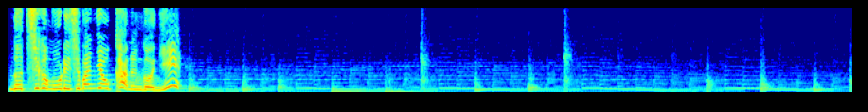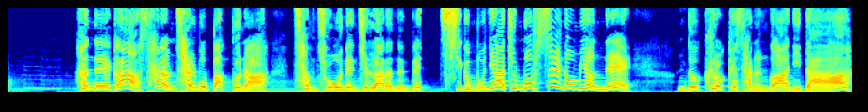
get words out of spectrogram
너 지금 우리 집안 욕하는 거니? 아, 내가 사람 잘못 봤구나. 참 좋은 애인 줄 알았는데 지금 보니 아주 몹쓸 놈이었네. 너 그렇게 사는 거 아니다.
